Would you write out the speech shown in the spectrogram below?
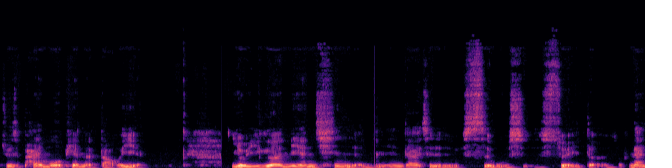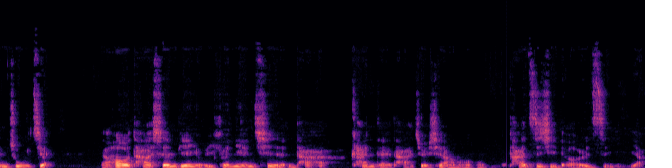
就是拍默片的导演，有一个年轻人，应该是四五十岁的男主角，然后他身边有一个年轻人，他看待他就像他自己的儿子一样，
